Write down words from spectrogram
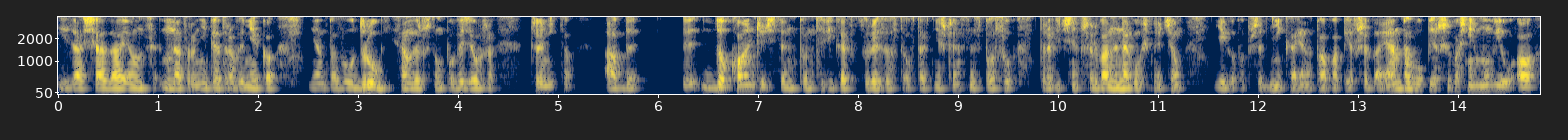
i zasiadając na tronie Piotrowym jako Jan Paweł II. Sam zresztą powiedział, że czyni to, aby y, dokończyć ten pontyfikat, który został w tak nieszczęsny sposób tragicznie przerwany nagłą śmiercią jego poprzednika Jana Pawła I. A Jan Paweł I właśnie mówił o,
